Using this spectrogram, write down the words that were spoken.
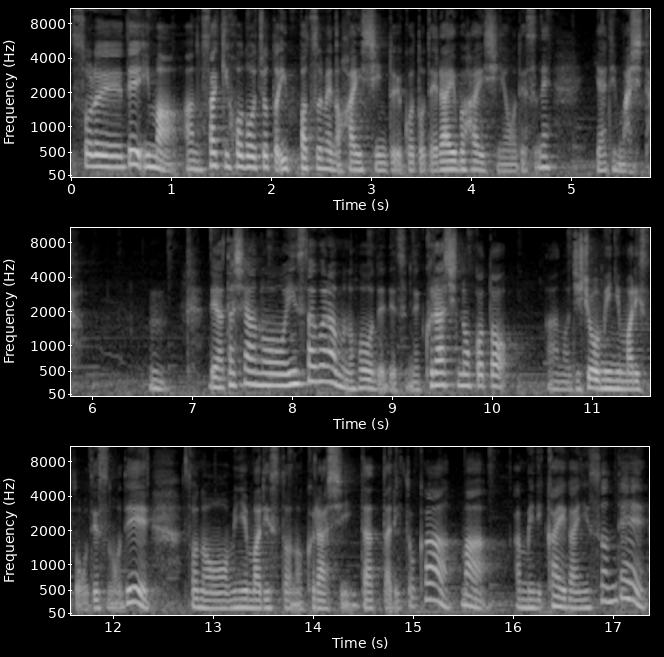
それで今あの先ほどちょっと一発目の配信ということでライブ配信をですねやりました。うん、で私あのインスタグラムの方でですね暮らしのことあの自称ミニマリストですのでそのミニマリストの暮らしだったりとか、まあ、アメリカ海外に住んで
